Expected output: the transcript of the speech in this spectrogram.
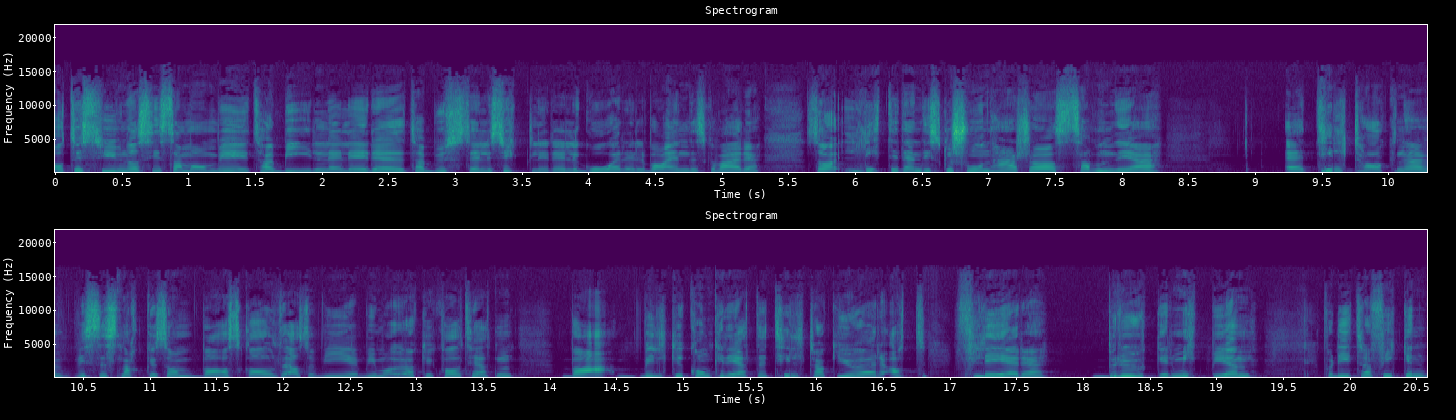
Og til syvende og sist samme om vi tar bilen eller eh, tar buss eller sykler eller går eller hva enn det skal være. Så litt i den diskusjonen her så savner jeg eh, tiltakene hvis det snakkes om hva skal det, altså vi, vi må øke kvaliteten. Hva, hvilke konkrete tiltak gjør at flere bruker Midtbyen? Fordi trafikken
